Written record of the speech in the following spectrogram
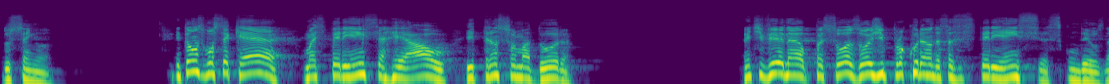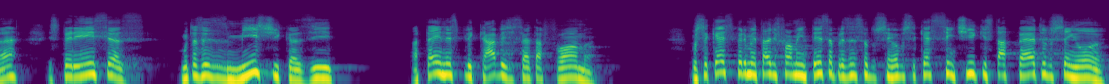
do Senhor. Então, se você quer uma experiência real e transformadora, a gente vê né, pessoas hoje procurando essas experiências com Deus, né? Experiências muitas vezes místicas e até inexplicáveis de certa forma. Você quer experimentar de forma intensa a presença do Senhor, você quer sentir que está perto do Senhor.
